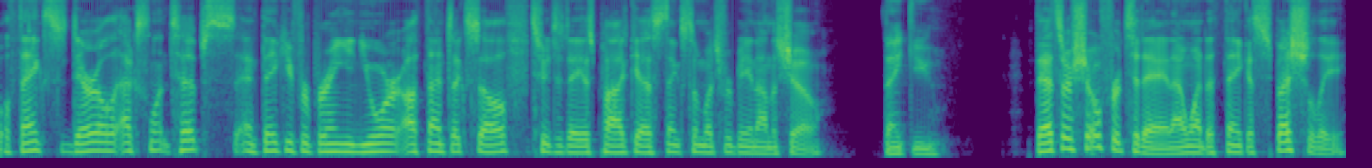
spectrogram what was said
Well, thanks, Darryl. Excellent tips. And thank you for bringing your authentic self to today's podcast. Thanks so much for being on the show. Thank you. That's our show for today, and I want to thank especially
